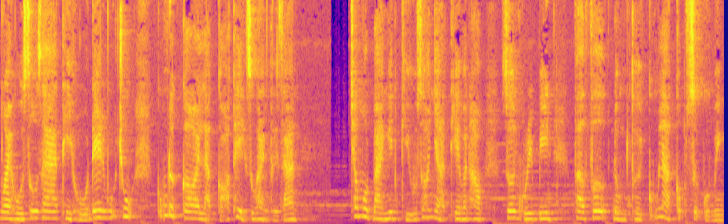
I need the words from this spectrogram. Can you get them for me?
Ngoài hố sâu ra thì hố đen vũ trụ cũng được coi là có thể du hành thời gian. Trong một bài nghiên cứu do nhà thiên văn học John Gribbin và vợ đồng thời cũng là cộng sự của mình,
